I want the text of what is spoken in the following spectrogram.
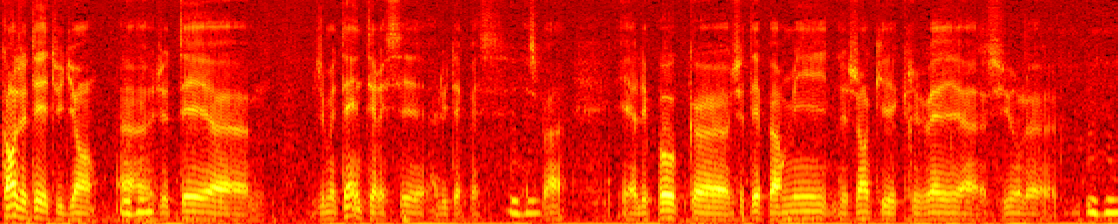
quand j'étais étudiant, euh, mhm. j'étais, je m'étais intéressé à l'UTPS, mhm. n'est-ce pas? Et à l'époque, j'étais parmi les gens qui écrivaient sur le, mhm.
